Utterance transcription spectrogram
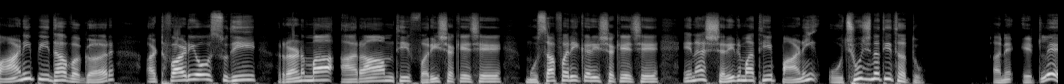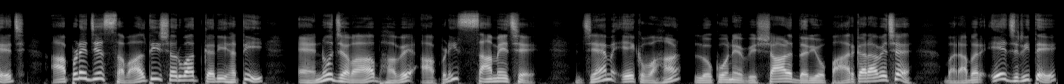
પાણી પીધા વગર અઠવાડિયો સુધી રણમાં આરામથી ફરી શકે છે, મુસાફરી કરી શકે છે, એના શરીરમાંથી પાણી ઓછું જ નથી થતું. અને એટલે જ આપણે જે સવાલથી શરૂઆત કરી હતી, એનો જવાબ હવે આપણી સામે છે. જેમ એક વહાણ લોકોને વિશાળ દરિયો પાર કરાવે છે, બરાબર એ જ રીતે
